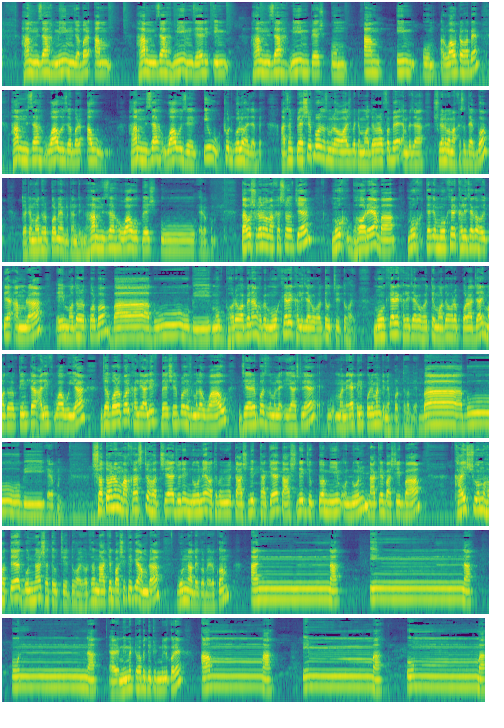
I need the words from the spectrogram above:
হামজাহ মিম জবর আম হামজাহ মিম জের ইম হামজাহ মিম পেশ উম, আম, ইম, উম। আর ওয়াওটা হবে হামজাহ ওয়াও জবর আউ হামজাহ ওয়াউ জের ইউ, ঠোঁট গোলো হয়ে যাবে। আচ্ছা পেশের পর আমরা আসবে, এটা মধ্য হবে। আমরা যা শুনে বা মাখাসে দেখব। তো এটা মধর পড়বেন একটা টান দিবেন ওয়া ও পেশ উ, এরকম। তারপর ষোলো নম্বর মাখাসটা হচ্ছে, মুখ ভরে বা মুখ থেকে মুখের খালি জায়গা হইতে আমরা এই মধর পর্ব বাবু বি, মুখ ভরে হবে না, হবে মুখের খালি জায়গা হতে উচ্চারিত হয়। মুখের খালি জায়গা হইতে মধহরফ পড়া যায়। মধহরফ তিনটা আলিফ ওয়া উইয়া জবর পর খালি আলিফ, বেশের পর জজমালা, ওয়াও। জের পর জজমালা, ইয়া আসলে মানে এক আলিফ পরিমাণ টেনে পড়তে হবে। বাবু বি, এরকম। সতেরো নং মাখাসটা হচ্ছে যদি নুনে অথবা মিমে তাসদিদ থাকে তাসদিদ যুক্ত মিম ও নুন, নাকের বাসি বা খাই সুম হতে গুন্নার সাথে উচ্চারিত হয়। অর্থাৎ নাকের বাসি থেকে আমরা গুন্না আদায় করব। এরকম, আন্না, ইন্না, উন্না। আর মিমেরটা হবে দুটি মিল করে, আম্মা, ইম্মা, উম্মা।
